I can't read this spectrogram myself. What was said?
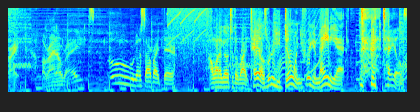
Alright. Alright, alright. Ooh, we're gonna stop right there. I wanna go to the right. Tails, what are you doing? You freaking maniac. Tails,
